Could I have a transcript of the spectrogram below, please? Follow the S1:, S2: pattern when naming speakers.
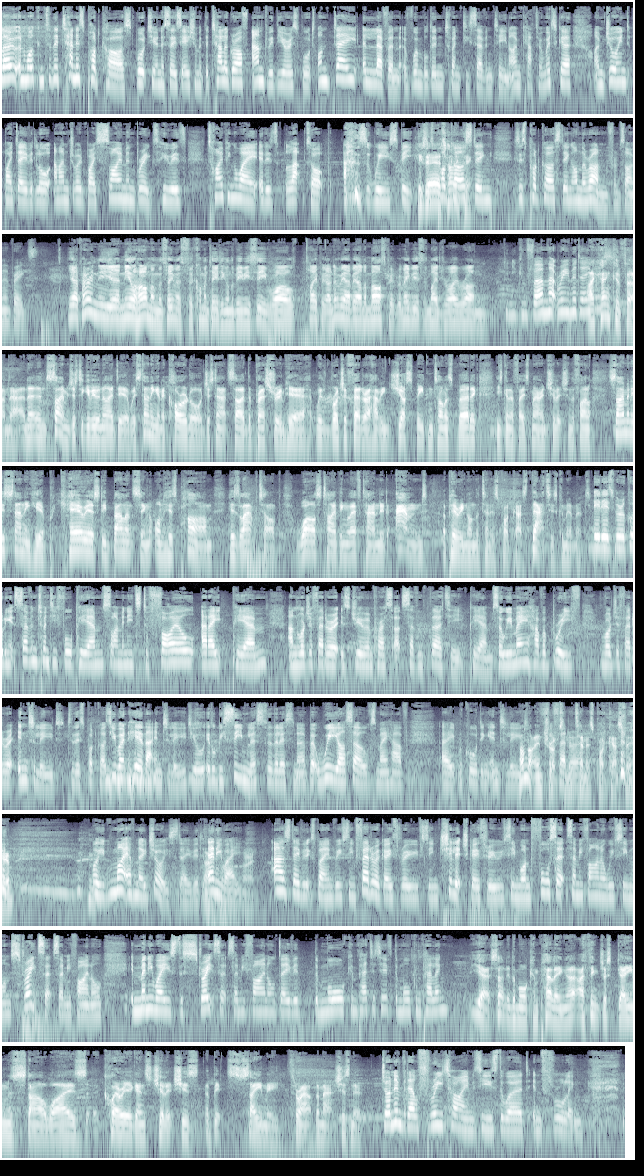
S1: Hello and welcome to the Tennis Podcast, brought to you in association with The Telegraph and with Eurosport on day 11 of Wimbledon 2017. I'm Catherine Whitaker. I'm joined by David Law and I'm joined by Simon Briggs, who is typing away at his laptop as we speak.
S2: He's
S1: this is podcasting.
S2: typing.
S1: This is podcasting on the run from Simon Briggs.
S2: Yeah, apparently uh, Neil Harman was famous for commentating on the BBC while typing. I've never been able to master it, but maybe this is my dry run.
S1: Can you confirm that rumour, David?
S3: I can confirm that. And, uh, and Simon, just to give you an idea, we're standing in a corridor just outside the press room here with Roger Federer having just beaten Thomas Berdych. He's going to face Marin Cilic in the final. Simon is standing here precariously balancing on his palm his laptop whilst typing left-handed and appearing on the tennis podcast. That is commitment.
S1: It is. We're recording at 7:24 p.m. Simon needs to file at 8 p.m. and Roger Federer is due in press at 7:30 p.m. So we may have a brief Roger Federer interlude to this podcast. You won't hear that interlude. You'll, it'll be seamless for the listener, but we ourselves may have a recording interlude.
S3: I'm not
S1: for
S3: interrupting the tennis podcast for him.
S1: well, you might have no choice, David.
S3: Okay,
S1: Anyway.
S3: all right.
S1: As David explained, we've seen Federer go through, we've seen Cilic go through, we've seen one four set semi final, we've seen one straight set semi final. In many ways, the straight set semi final, David, the more competitive, the more compelling.
S3: Yeah, certainly the more compelling. I I think just games style wise, Querrey against Cilic is a bit samey throughout the match, isn't it?
S1: John Inverdale three times used the word enthralling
